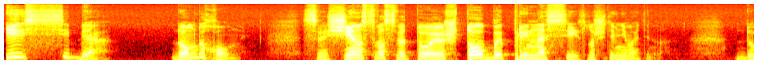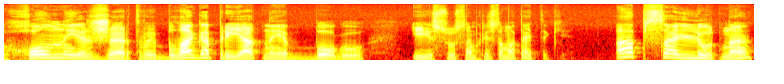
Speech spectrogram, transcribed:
из себя дом духовный, священство святое, чтобы приносить». Слушайте внимательно духовные жертвы, благоприятные Богу Иисусом Христом. Опять-таки, абсолютно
